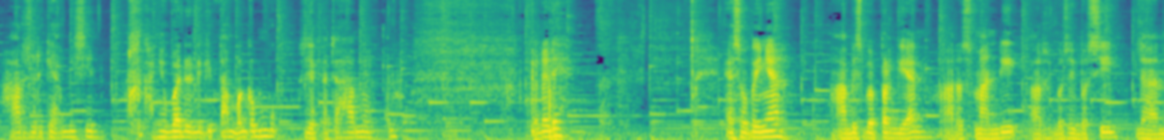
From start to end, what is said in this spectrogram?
harus Ricky habisin. Makanya badan Ricky tambah gemuk sejak Caca hamil. Aduh. Udah deh. SOP-nya habis bepergian harus mandi harus bersih-bersih dan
